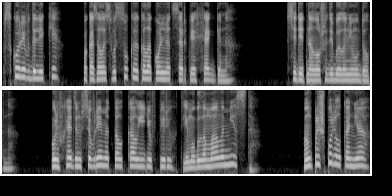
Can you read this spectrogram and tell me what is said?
Вскоре вдалеке показалась высокая колокольня церкви Хеггена. Сидеть на лошади было неудобно. Ульфхеден все время толкал ее вперед, ему было мало места. Он пришпорил коня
